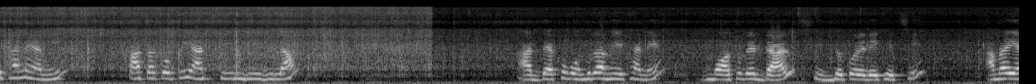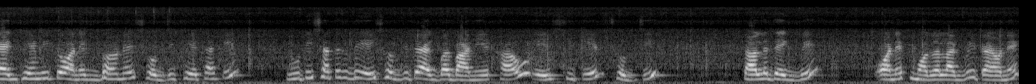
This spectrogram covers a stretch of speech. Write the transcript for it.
এখানে আমি পাতাকপি আর সিম দিয়ে দিলাম। আর দেখো বন্ধুরা, আমি এখানে মটরের ডাল সিদ্ধ করে রেখেছি। আমরা একঘেয়েমি তো অনেক ধরনের সবজি খেয়ে থাকি। রুটির সাথে যদি এই সবজিটা একবার বানিয়ে খাও, এই শীতের সবজি, তাহলে দেখবে অনেক মজা লাগবে। এটা অনেক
